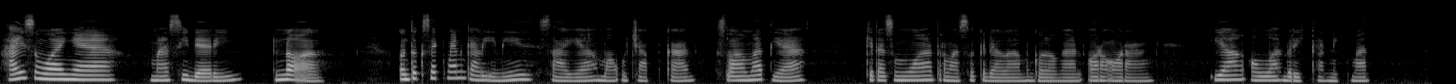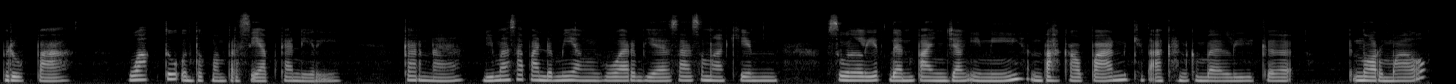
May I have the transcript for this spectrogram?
Hai semuanya, masih dari nol. Untuk segmen kali ini, saya mau ucapkan selamat ya. Kita semua termasuk ke dalam golongan orang-orang yang Allah berikan nikmat berupa waktu untuk mempersiapkan diri. Karena di masa pandemi yang luar biasa semakin sulit dan panjang ini, entah kapan kita akan kembali ke normal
